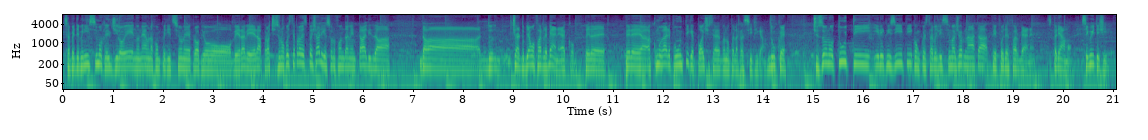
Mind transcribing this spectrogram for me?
Sapete benissimo che il Giro E non è una competizione proprio vera vera, però ci sono queste prove speciali che sono fondamentali da, da do, cioè dobbiamo farle bene, ecco, per, per accumulare punti che poi ci servono per la classifica. Dunque ci sono tutti i requisiti con questa bellissima giornata per poter far bene. Speriamo. Seguiteci.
